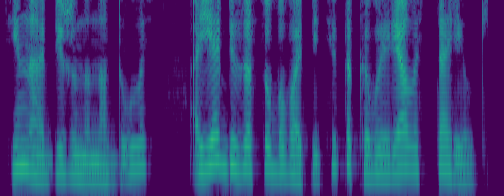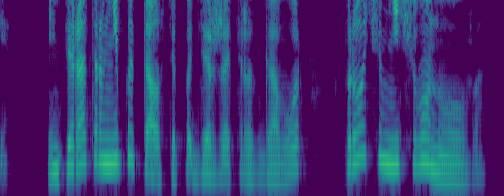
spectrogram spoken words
Тина обиженно надулась, а я без особого аппетита ковырялась в тарелке. Император не пытался поддержать разговор, впрочем, ничего нового,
